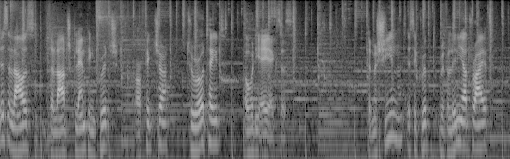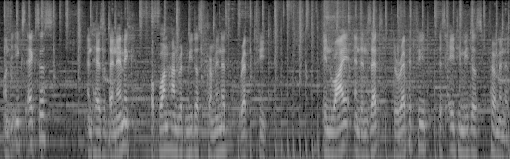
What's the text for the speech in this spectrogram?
This allows the large clamping bridge or fixture to rotate over the A-axis. The machine is equipped with a linear drive on the X-axis and has a dynamic of 100 meters per minute rapid feed. In Y and in Z, the rapid feed is 80 meters per minute.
